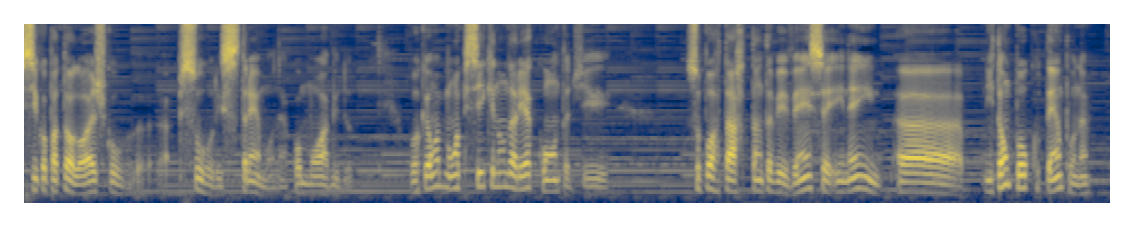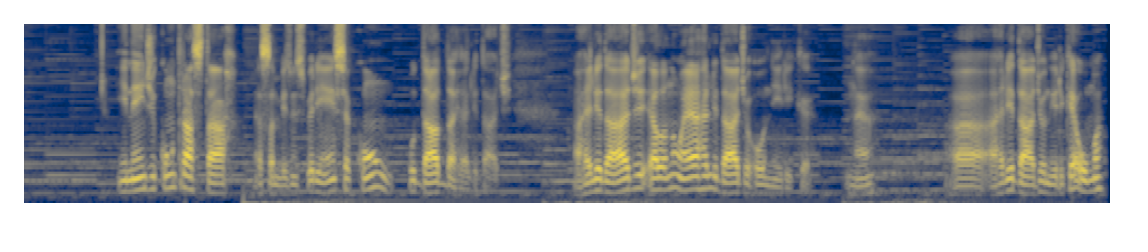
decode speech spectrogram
psicopatológico absurdo, extremo, né, comórbido. Porque uma, uma psique não daria conta de suportar tanta vivência e nem uh, em tão pouco tempo, né? E nem de contrastar essa mesma experiência com o dado da realidade. A realidade, ela não é a realidade onírica, né? A, a realidade onírica é uma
